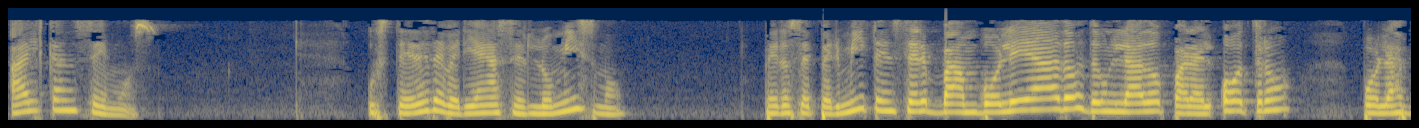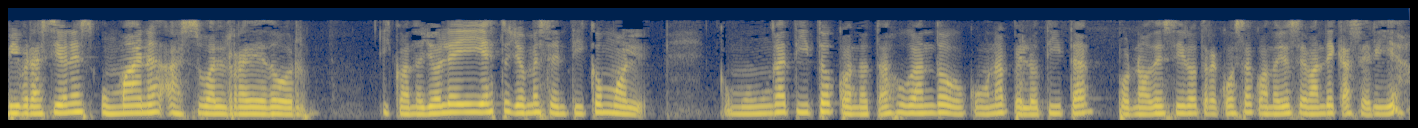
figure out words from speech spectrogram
alcancemos. Ustedes deberían hacer lo mismo, pero se permiten ser bamboleados de un lado para el otro por las vibraciones humanas a su alrededor. Y cuando yo leí esto, yo me sentí como un gatito cuando está jugando con una pelotita, por no decir otra cosa, cuando ellos se van de cacería.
